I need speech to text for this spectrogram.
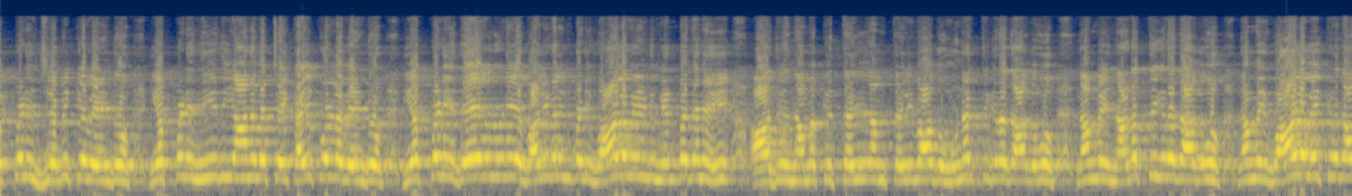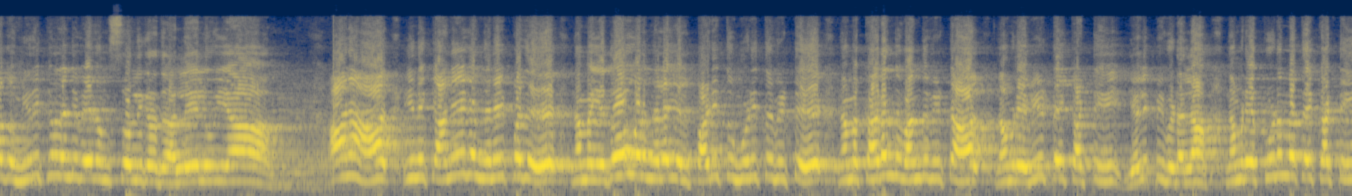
எப்படி ஜெபிக்க வேண்டும்? எப்படி நீதியானவற்றை கை கொள்ள வேண்டும்? எப்படி தேவனுடைய வழிகளின்படி வாழ வேண்டும் என்பதனை அது நமக்கு தெள்ளம் தெளிவாக உணர்த்துகிறதாகவும் நம்மை நடத்துகிறதாகவும் நம்மை வாழ வைக்கிறதாகவும் இருக்கிறது என்று வேதம் சொல்லுகிறது. அல்லேலூயா. ஆனால் இன்னைக்கு அநேகர் நினைப்பது நம்ம ஏதோ ஒரு நிலையை படித்து முடித்து விட்டு நம்ம கடந்து வந்து விட்டால் நம்முடைய வீட்டை கட்டி எழுப்பி விடலாம். நம்முடைய குடும்பத்தை கட்டி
